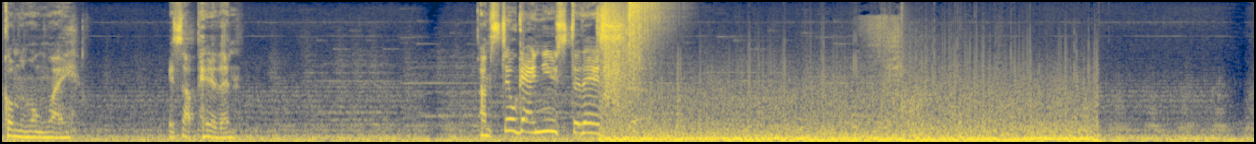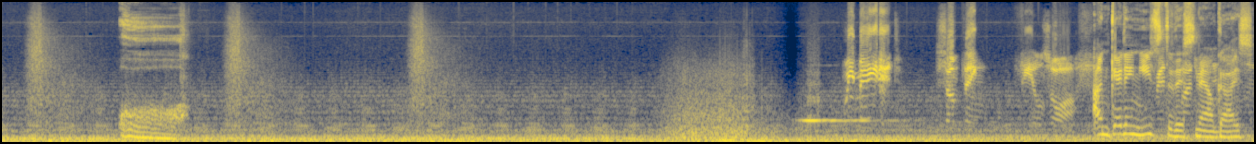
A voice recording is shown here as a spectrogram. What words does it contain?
I've gone the wrong way. It's up here then. I'm still getting used to this. Oh. We made it. Something feels off. I'm getting used to this now, guys.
